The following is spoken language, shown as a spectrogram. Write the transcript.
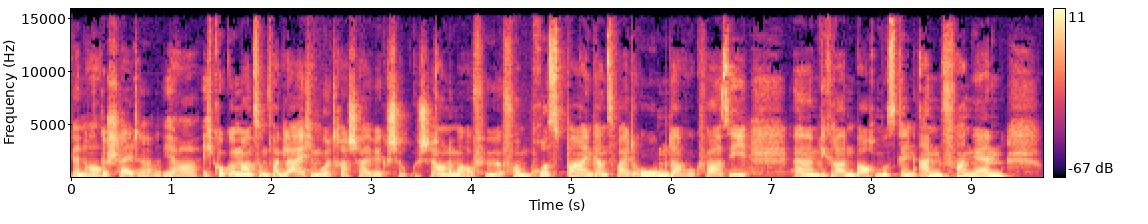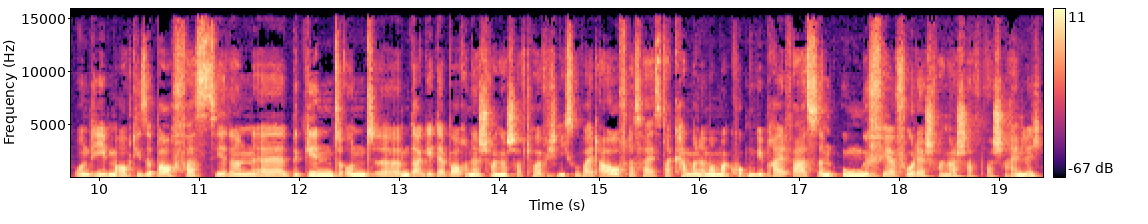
Genau. geschallt haben. Ja, ich gucke immer zum Vergleich im Ultraschall, wir sch- schauen immer auf Höhe vom Brustbein, ganz weit oben, da wo quasi ähm, die geraden Bauchmuskeln anfangen und eben auch diese Bauchfaszie dann äh, beginnt und ähm, da geht der Bauch in der Schwangerschaft häufig nicht so weit auf. Das heißt, da kann man immer mal gucken, wie breit war es denn ungefähr vor der Schwangerschaft wahrscheinlich.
